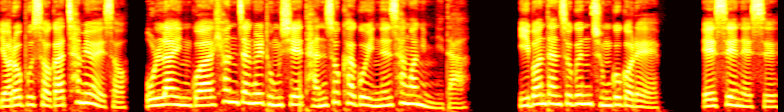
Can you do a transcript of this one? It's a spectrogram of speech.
여러 부서가 참여해서 온라인과 현장을 동시에 단속하고 있는 상황입니다. 이번 단속은 중고거래 앱, SNS,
